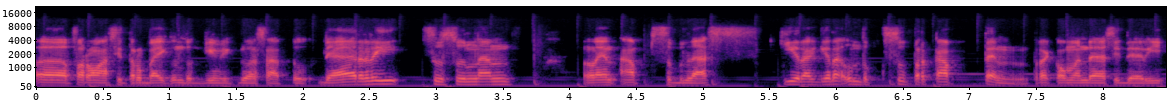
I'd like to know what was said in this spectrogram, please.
eh, formasi terbaik untuk game week 21 dari susunan line up 11. Kira-kira untuk super kapten rekomendasi dari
